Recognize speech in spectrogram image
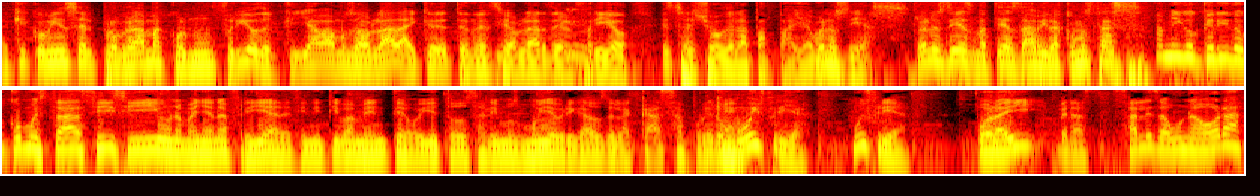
aquí comienza el programa con un frío del que ya vamos a hablar. Hay que detenerse a hablar del frío. Este es el show de la papaya. Buenos días. Buenos días, Matías Dávila. ¿Cómo estás? Amigo querido, ¿cómo estás? Sí, sí, una mañana fría, definitivamente. Oye, todos salimos muy abrigados de la casa porque Pero muy fría. muy fría. Por ahí, verás, sales a una hora,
